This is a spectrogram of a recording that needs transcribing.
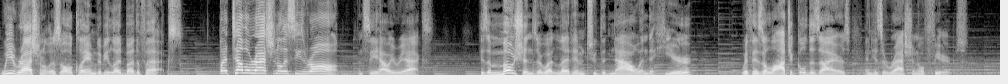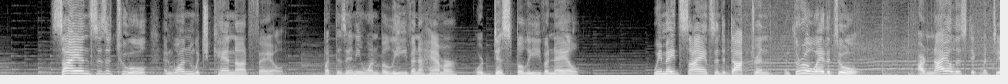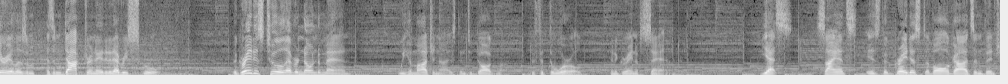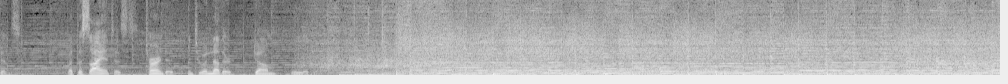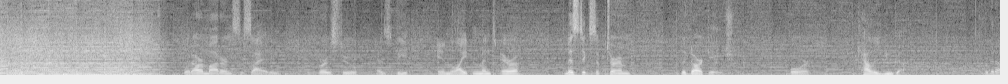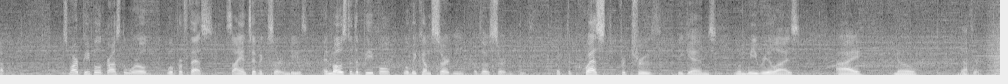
We rationalists all claim to be led by the facts. But tell the rationalist he's wrong and see how he reacts. His emotions are what led him to the now and the here, with his illogical desires and his irrational fears. Science is a tool and one which cannot fail. But does anyone believe in a hammer or disbelieve a nail? We made science into doctrine and threw away the tool. Our nihilistic materialism has indoctrinated every school. The greatest tool ever known to man, we homogenized into dogma to fit the world in a grain of sand. Yes, science is the greatest of all God's inventions, but the scientists turned it into another dumb religion. What our modern society refers to as the Enlightenment era, mystics have termed the Dark Age or Kali Yuga. Look it up. Smart people across the world will profess scientific certainties, and most of the people will become certain of those certainties. But the quest for truth begins when we realize I know nothing.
